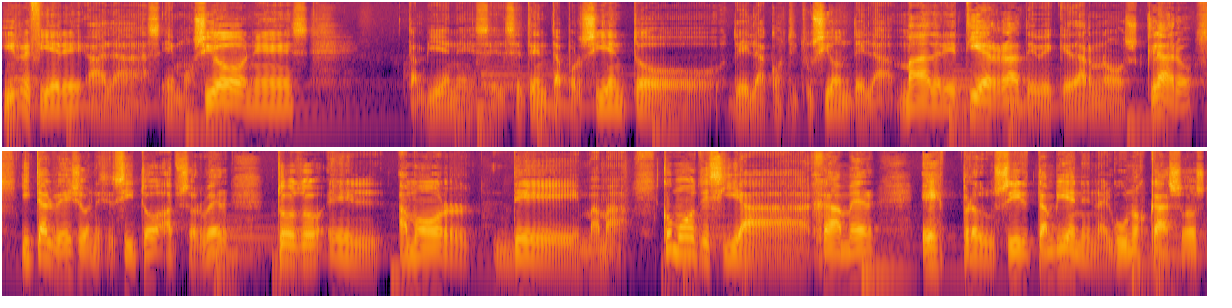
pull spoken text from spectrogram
y refiere a las emociones, también es el 70% de la constitución de la madre tierra, debe quedarnos claro, y tal vez yo necesito absorber todo el amor de mamá. Como decía Hammer, es producir también en algunos casos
